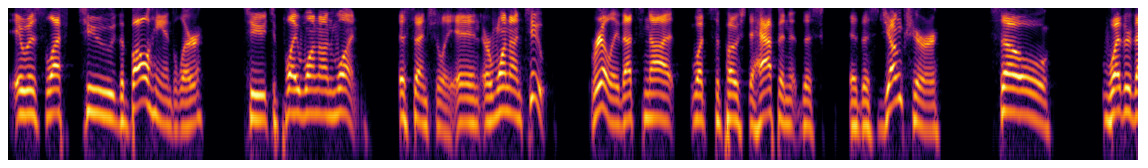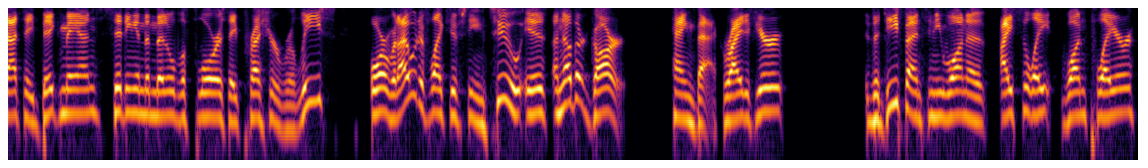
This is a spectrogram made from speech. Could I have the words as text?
it was left to the ball handler to to play one on one essentially, and or one on two. Really, that's not what's supposed to happen at this at this juncture. So whether that's a big man sitting in the middle of the floor as a pressure release, or what I would have liked to have seen too is another guard hang back, right? If you're the defense and you want to isolate one player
